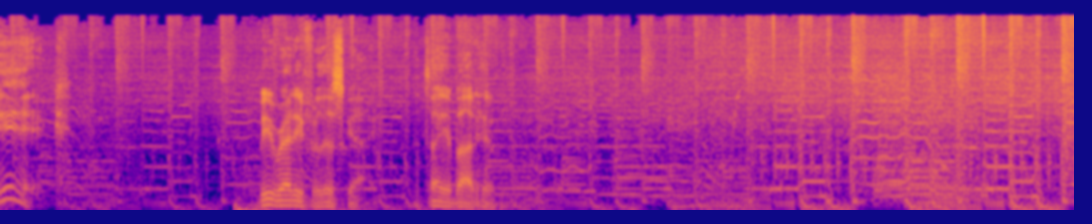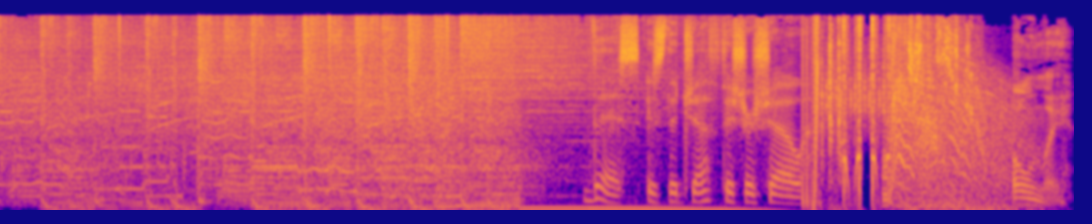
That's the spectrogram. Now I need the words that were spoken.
ick. Be ready for this guy. I'll tell you about him. This is the Jeff Fisher Show. Only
